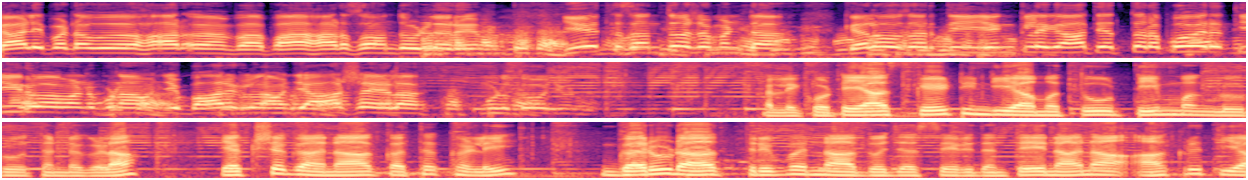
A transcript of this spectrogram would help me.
ಗಾಳಿಪಟ ಹಾರ ಹಾರಸ ಅಂತ ಏತ ಸಂತೋಷ ಮಂಟ. ಕೆಲವು ಸರ್ತಿ ಎಂಕ್ಲೆಗೆ ಆತ ಎತ್ತರ ಪೋಯರ ತೀರುವ ಮಣ್ಣಪುಣ ಒಂಜಿ ಬಾಲೆಗಳ ಒಂಜಿ ಆಶಯ ಎಲ್ಲ ಮುಳುಸೋ ಕಲ್ಲಿಕೋಟೆಯ ಸ್ಕೇಟ್ ಇಂಡಿಯಾ ಮತ್ತು ಟೀಮ್ ಮಂಗಳೂರು ತಂಡಗಳ ಯಕ್ಷಗಾನ ಕಥಕಳಿ ಗರುಡ, ತ್ರಿವರ್ಣ ಧ್ವಜ ಸೇರಿದಂತೆ ನಾನಾ ಆಕೃತಿಯ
